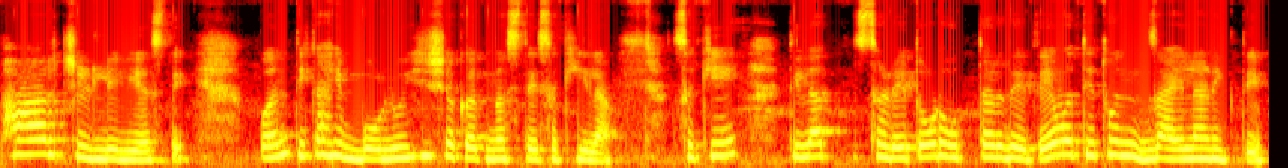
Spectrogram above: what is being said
फार चिडलेली असते. पण ती काही बोलूही शकत नसते सखीला. सखी तिला सडेतोड उत्तर देते व तिथून जायला निघते.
